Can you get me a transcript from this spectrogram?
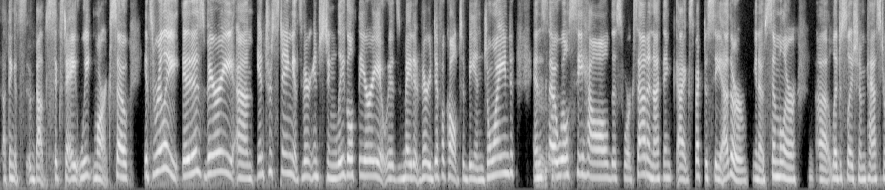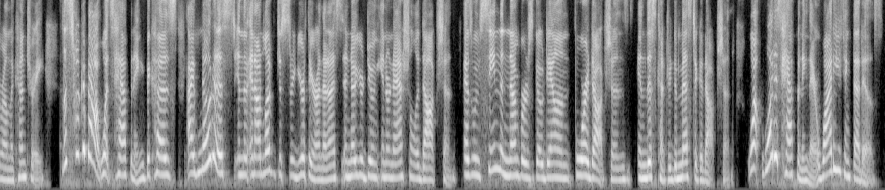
I think it's about six to eight week mark. So it's really, it is very um, interesting. It's very interesting legal theory. It, it's made it very difficult to be enjoined. And mm-hmm. so we'll see how all this works out. And I think I expect to see other, you know, similar mm. uh, legislation passed around the country. Let's talk about what's happening because I've noticed in the, and I'd love just your theory on that. I, I know you're doing international adoption. As we've seen the numbers go down for adoptions in this country, domestic adoption, what, what is happening there? Why do you think that is?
